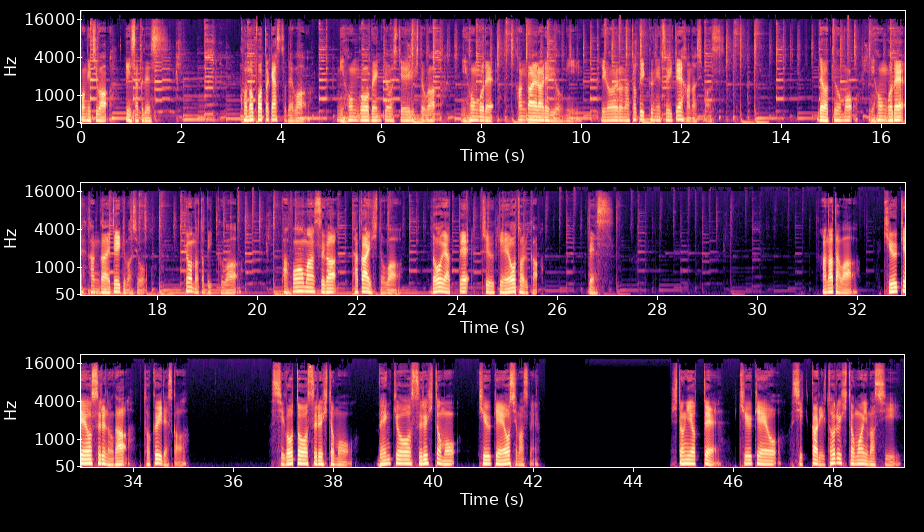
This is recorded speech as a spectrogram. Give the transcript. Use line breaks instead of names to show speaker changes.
こんにちは、イーサクです。このポッドキャストでは、日本語を勉強している人が日本語で考えられるように、いろいろなトピックについて話します。では今日も日本語で考えていきましょう。今日のトピックは、パフォーマンスが高い人はどうやって休憩を取るかです。あなたは休憩をするのが得意ですか？仕事をする人も勉強をする人も休憩をしますね。人によって休憩をしっかり取る人もいますし、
